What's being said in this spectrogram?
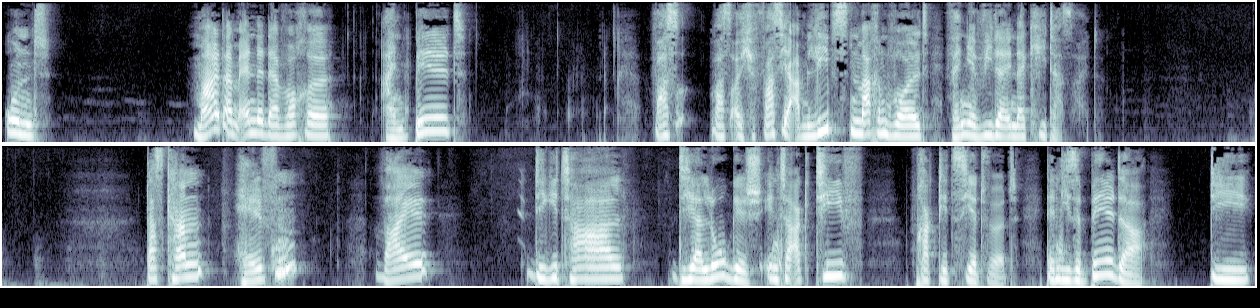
Und malt am Ende der Woche ein Bild was, was euch, was ihr am liebsten machen wollt, wenn ihr wieder in der Kita seid. Das kann helfen, weil digital, dialogisch, interaktiv praktiziert wird. Denn diese Bilder, die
